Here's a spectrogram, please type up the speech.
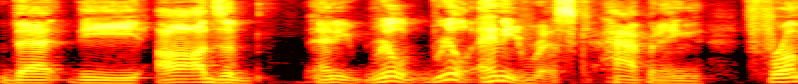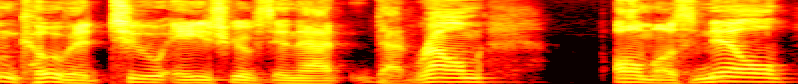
that the odds of any real, real, any risk happening from COVID to age groups in that, that realm almost nil.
